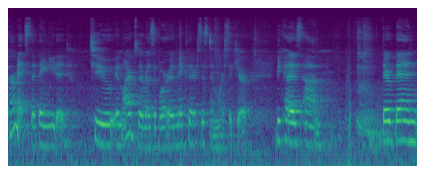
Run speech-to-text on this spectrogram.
permits that they needed to enlarge their reservoir and make their system more secure. Because um, there have been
